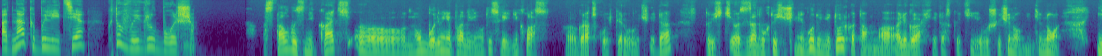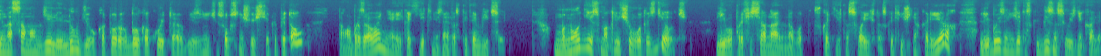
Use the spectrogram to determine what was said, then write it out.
Однако были и те, кто выиграл больше. Стал возникать э, ну, более-менее продвинутый средний класс э, городской в первую очередь, да, то есть э, за 2000-е годы не только там а, олигархи, так сказать, и высшие чиновники, но и на самом деле люди, у которых был какой-то, извините, собственный человеческий капитал, там, образование и какие-то, не знаю, так сказать, амбиции, многие смогли чего-то сделать либо профессионально вот в каких-то своих, так сказать, личных карьерах, либо, извините, так сказать, бизнесы возникали.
